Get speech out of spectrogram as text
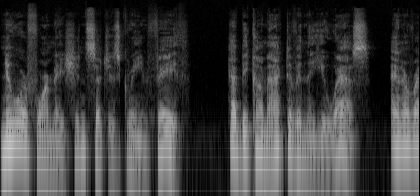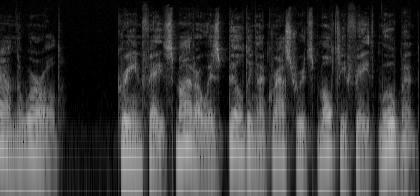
Newer formations, such as Green Faith, have become active in the U.S. and around the world. Green Faith's motto is building a grassroots multi faith movement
